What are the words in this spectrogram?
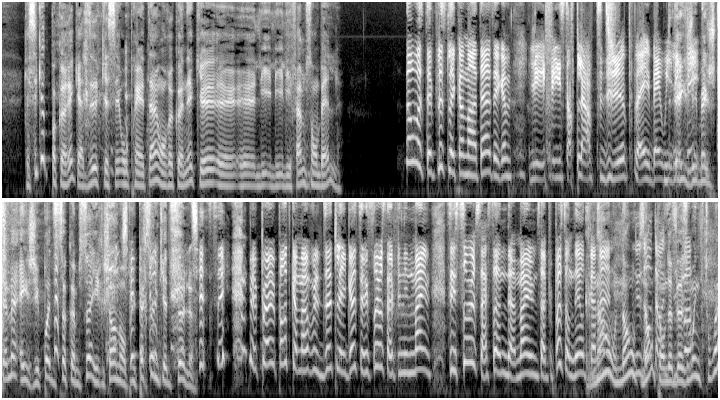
Qu'est-ce qu'il y a de pas correct à dire que c'est au printemps, on reconnaît que euh, euh, les, les, les femmes sont belles? Non, c'était plus le commentaire. C'est comme les filles sortent leur petite jupe. Ben, ben oui, les filles. Mais justement, j'ai pas dit ça comme ça. Et Richard non plus. Personne qui a dit ça, là. Je sais. Mais peu importe comment vous le dites, les gars, c'est sûr, ça finit de même. C'est sûr, ça sonne de même. Ça peut pas sonner autrement. Non, non, non. on, a besoin de toi.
